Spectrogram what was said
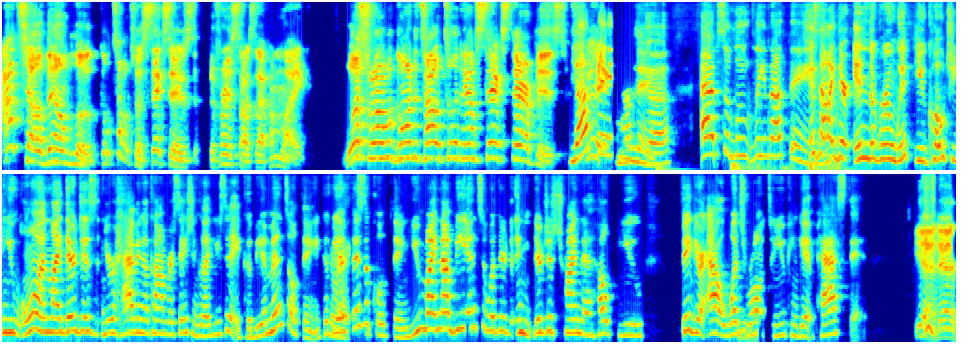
I tell them, "Look, go talk to a sex therapist." The friend starts laughing. I'm like, "What's wrong with going to talk to a damn sex therapist?" Nothing. Nothing. Uh, Absolutely nothing. It's not like they're in the room with you, coaching you on. Like they're just you're having a conversation. Like you said, it could be a mental thing, it could Correct. be a physical thing. You might not be into what they're doing. They're just trying to help you figure out Mm-hmm. what's wrong so you can get past it. Yeah, they're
